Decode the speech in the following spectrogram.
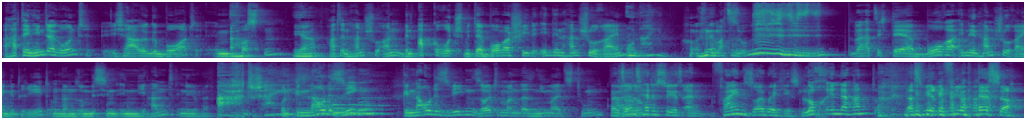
Hat den Hintergrund, ich habe gebohrt im Pfosten, Ja. hatte den Handschuh an, bin abgerutscht mit der Bohrmaschine in den Handschuh rein. Oh nein. Und dann macht es so. Da hat sich der Bohrer in den Handschuh reingedreht und dann so ein bisschen in die Hand. In den, Ach du Scheiße. und genau deswegen, genau deswegen sollte man das niemals tun. Weil Also- sonst hättest du jetzt ein fein säuberliches Loch in der Hand. Das wäre viel besser.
